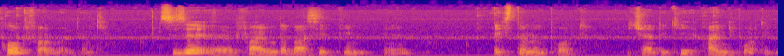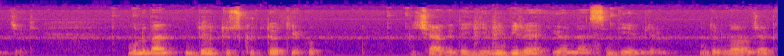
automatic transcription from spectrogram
Port forwarding. Size e, firewall'da bahsettiğim e, external port içerideki hangi porta gidecek? Bunu ben 444 yapıp içeride de 21'e yönlensin diyebilirim. Bu durumda ne olacak?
